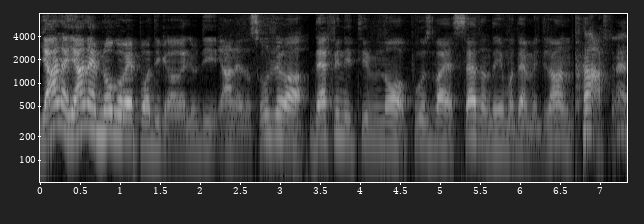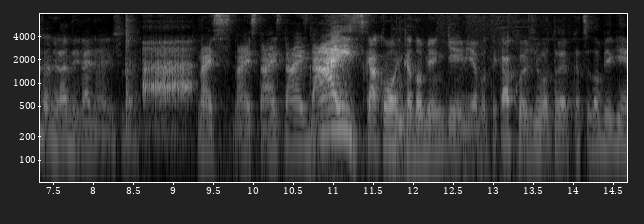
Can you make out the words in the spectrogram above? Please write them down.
Jana, Jana je mnogo lepo odigrala, ljudi. Jana je zaslužila. Definitivno plus 27 da imamo damage done. Ha, što ne znam, radi, radi najviše damage. Nice, nice, nice, nice, nice! Kako volim kad dobijem game, jebote. Kako je život rep kad se dobije game.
